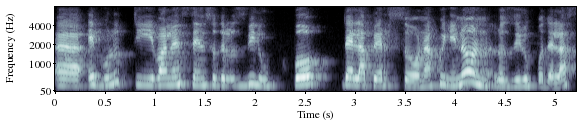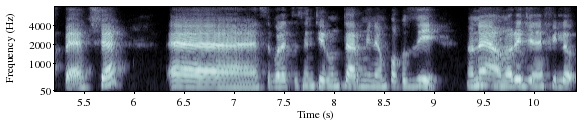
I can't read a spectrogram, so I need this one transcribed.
eh, evolutiva nel senso dello sviluppo della persona, quindi non lo sviluppo della specie, eh, se volete sentire un termine un po' così, non è un'origine filo,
